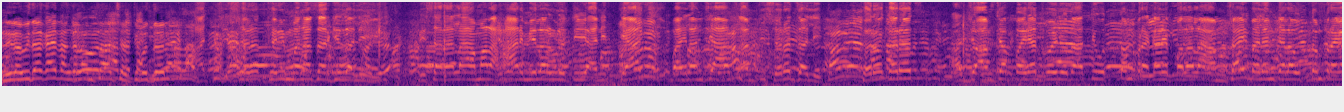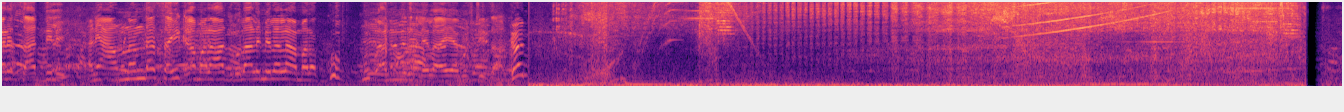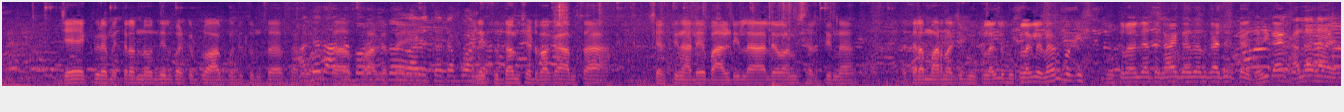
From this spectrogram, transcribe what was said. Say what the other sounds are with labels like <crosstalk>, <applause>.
आणि रविदा काय सांगाल आमच्या शर्तीबद्दल आजची शरद खरी मनासारखी झाली. पिसाराला आम्हाला हार मिळाली होती आणि त्याच बैलांची आज आमची शरद झाली. खरोखरच आज जो आमच्या पहिल्यात बैल होता अति उत्तम प्रकारे पळाला. आमचाही बैलांनी त्याला उत्तम प्रकारे साथ दिली. आणि आनंदासहित आम्हाला आज गुलाल मिळाला. आम्हाला खूप खूप आनंद झालेला आहे या गोष्टीचा. जय एकविरा मित्रांनो नील फडके ब्लॉगमध्ये तुमचं सर्वांचं स्वागत आहे. आणि सुदाम शेठ बघा आमचा शर्तीनं आले बार्डीला आलो आम्ही शर्तीनं. तर त्याला मारण्याची भूक लागली भूक लागली ना बाकी भूक लागली आता काय करतात काहीतरी काय घरी काय खाल्ला नाही.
